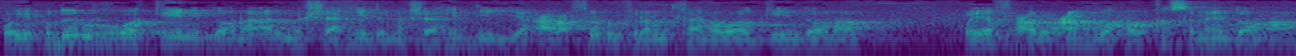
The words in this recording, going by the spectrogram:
Wayuxdiruhu waa keeni doonaa almashaahida mashaahidii iyo carafo dhulkii lamidkaana waa geyn doonaa. Wayafcalu canhu waxa uu ka samayn doonaa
